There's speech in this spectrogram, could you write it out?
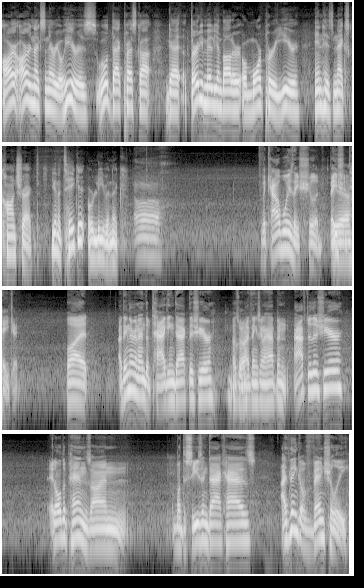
our our next scenario here is will Dak Prescott get thirty million dollar or more per year in his next contract? You gonna take it or leave it, Nick? For the Cowboys, they should. They Yeah. should take it. But I think they're going to end up tagging Dak this year. That's what I think is going to happen. After this year, it all depends on what the season Dak has. I think eventually,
